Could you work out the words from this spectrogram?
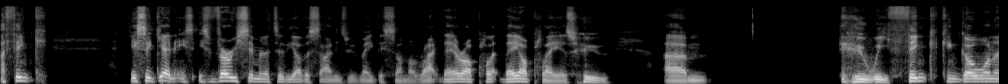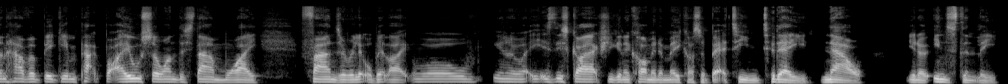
I think it's again, it's, it's very similar to the other signings we've made this summer, right? There are they are players who, um, who we think can go on and have a big impact. But I also understand why fans are a little bit like, well, you know, is this guy actually going to come in and make us a better team today, now, you know, instantly?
